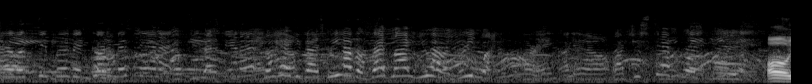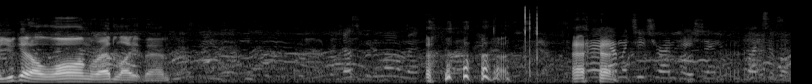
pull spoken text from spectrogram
Here, let's keep moving. Go to Miss Janet. You guys, Janet? Go ahead, you guys. We have a red light. You have a green light. All right. I know. Watch your step, girls. Oh, you get a long red light then. Just for the moment. hey, I'm a teacher. I'm patient, flexible.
